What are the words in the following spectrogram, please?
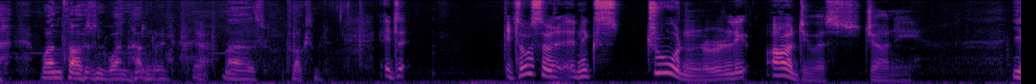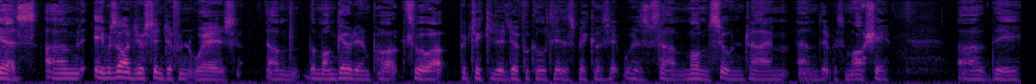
1,100 yeah. miles approximately. It, it's also an extraordinarily arduous journey. Yes, um, it was arduous in different ways. Um, the Mongolian part threw up particular difficulties because it was um, monsoon time and it was marshy. Uh, the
